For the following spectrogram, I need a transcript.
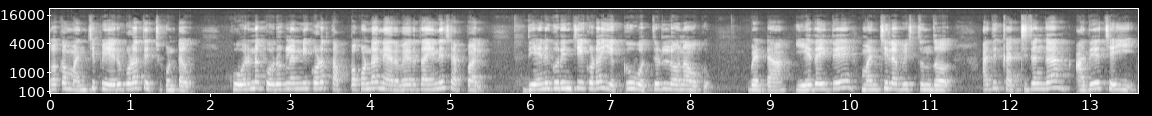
ఒక మంచి పేరు కూడా తెచ్చుకుంటావు. కోరిన కోరికలన్నీ కూడా తప్పకుండా నెరవేరుతాయనే చెప్పాలి. దేని గురించి కూడా ఎక్కువ ఒత్తిడి లోనవకు బిడ్డ ఏదైతే మంచి లభిస్తుందో అది ఖచ్చితంగా అదే చెయ్యి.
